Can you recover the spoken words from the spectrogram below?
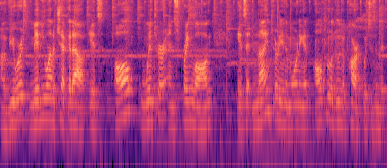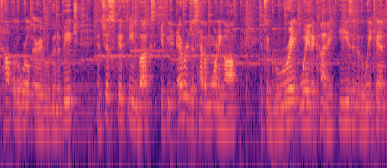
uh, viewers, maybe you want to check it out. It's all winter and spring long. It's at 9:30 in the morning at Alta Laguna Park, which is in the top of the world area of Laguna Beach. It's just 15 bucks if you ever just have a morning off. It's a great way to kind of ease into the weekend,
